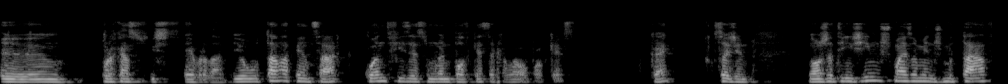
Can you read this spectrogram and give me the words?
Uh, por acaso, isto é verdade. Eu estava a pensar que quando fizesse um ano de podcast, acabava o podcast. Ok? Ou seja, nós atingimos mais ou menos metade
